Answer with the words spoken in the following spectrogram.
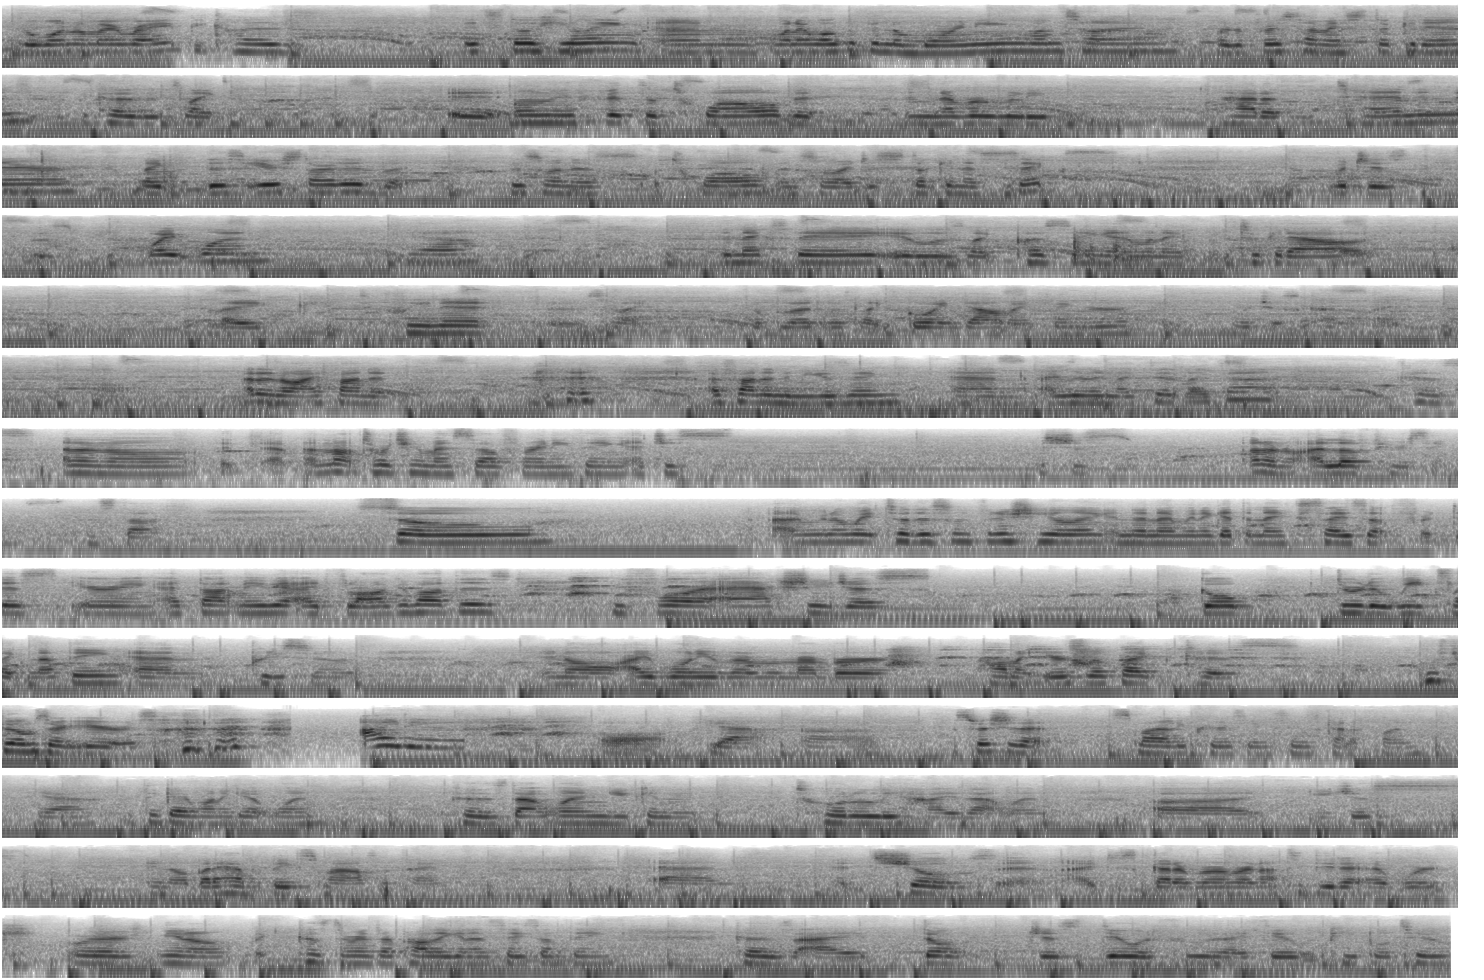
the one on my right, because it's still healing. And when I woke up in the morning one time, for the first time, I stuck it in because it's like it only fits a 12. It, it never really had a 10 in there, like this ear started, but this one is a 12 and so I just stuck in a 6 which is this white one yeah the next day it was like pussing and when I took it out like to clean it it was like the blood was like going down my finger which is kind of like I don't know I found it I found it amusing and I really liked it like that because I don't know. It, I'm not torturing myself or anything. It just, it's just, I don't know. I love piercings and stuff. So I'm gonna wait till this one finish healing and then I'm gonna get the next size up for this earring. I thought maybe I'd vlog about this before I actually just go through the weeks like nothing and pretty soon you know I won't even remember how my ears look like because who films their ears? I do. Oh, yeah. Uh, especially that smiley piercing seems kind of fun. Yeah, I think I want to get one. Because that one, you can totally hide that one. Uh, you just, you know, but I have a big smile sometimes. And it shows and I just gotta remember not to do that at work where you know the customers are probably gonna say something because I don't just deal with food I deal with people too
